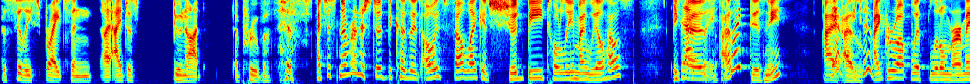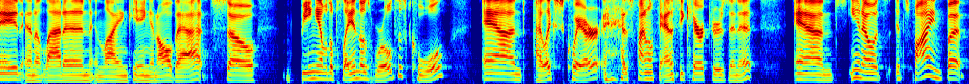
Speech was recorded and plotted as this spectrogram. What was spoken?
the silly sprites, and I, I just do not approve of this. I just never understood because it always felt like it should be totally in my wheelhouse. Because exactly. I like Disney. I, yeah, I, I grew up with Little Mermaid and Aladdin and Lion King and all that. So being able to play in those worlds is cool. And I like Square. It has Final Fantasy characters in it. And, you know, it's it's fine, but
